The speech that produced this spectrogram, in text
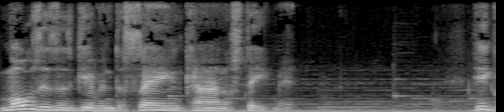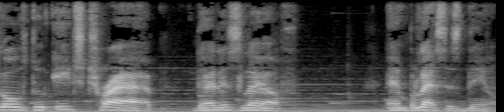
Moses is giving the same kind of statement. He goes through each tribe that is left and blesses them.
